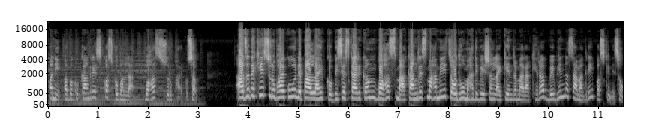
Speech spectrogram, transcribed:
अनि अबको काङ्ग्रेस कसको बन्ला? बहस सुरु भएको छ। आजदेखि सुरु भएको नेपाल लाइभको विशेष कार्यक्रम बहसमा काङ्ग्रेसमा हामी चौधौं महाधिवेशनलाई केन्द्रमा राखेर विभिन्न सामग्री पस्किनेछौ।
